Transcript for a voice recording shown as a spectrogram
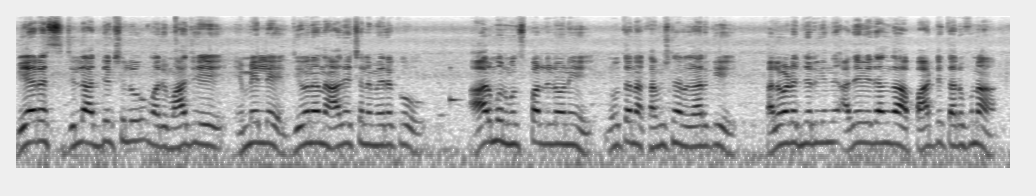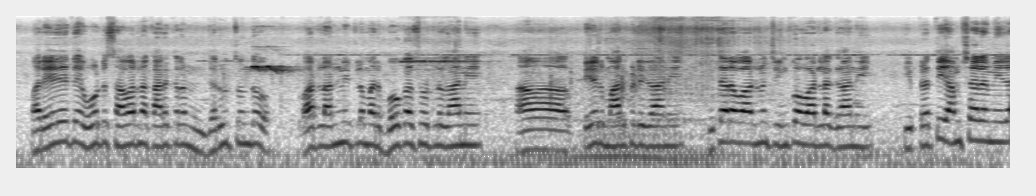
బీఆర్ఎస్ జిల్లా అధ్యక్షులు మరియు మాజీ ఎమ్మెల్యే జీవనన్న ఆదేశాల మేరకు ఆర్మూర్ మున్సిపాలిటీలోని నూతన కమిషనర్ గారికి కలవడం జరిగింది. అదేవిధంగా పార్టీ తరఫున మరి ఏదైతే ఓటు సవరణ కార్యక్రమం జరుగుతుందో వాటిలో అన్నింటిలో మరి బోగస్ ఓట్లు కానీ పేరు మార్పిడి కానీ ఇతర వార్డు నుంచి ఇంకో వార్డులకు కానీ ఈ ప్రతి అంశాల మీద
